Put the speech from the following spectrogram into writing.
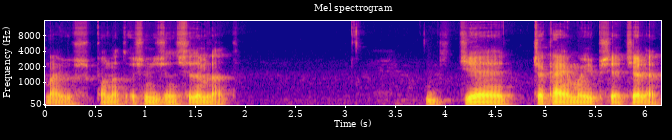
Ma już ponad 87 lat. Gdzie czekają moi przyjaciele.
